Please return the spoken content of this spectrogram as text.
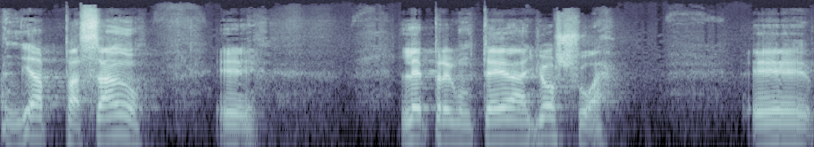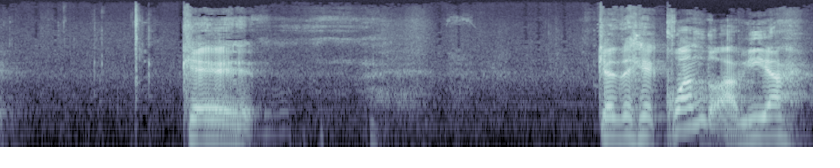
El día pasado eh, le pregunté a Joshua eh, que desde cuando había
